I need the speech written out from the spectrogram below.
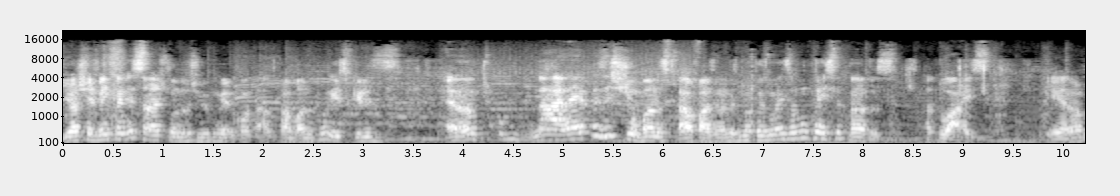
E eu achei bem interessante quando eu tive o primeiro contato com a banda por isso, porque eles eram, tipo, na época existiam bandas que estavam fazendo a mesma coisa, mas eu não conhecia tantas atuais. E era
